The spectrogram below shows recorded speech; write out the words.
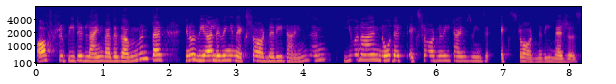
oft repeated line by the government that you know we are living in extraordinary times and you and I know that extraordinary times means extraordinary measures.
